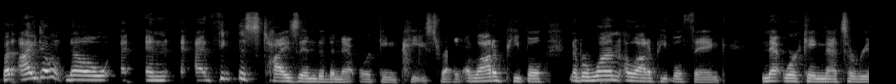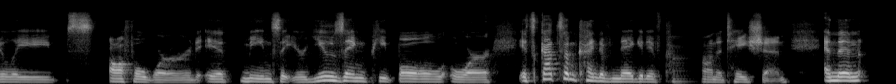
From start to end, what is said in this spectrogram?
But i don't know and i think this ties into the networking piece right? A lot of people number one a lot of people think networking that's a really awful word. It means that you're using people or it's got some kind of negative connotation. And then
